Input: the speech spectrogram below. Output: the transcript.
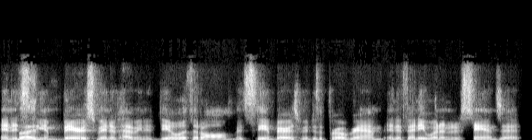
and it's But- the embarrassment of having to deal with it all. It's the embarrassment to the program, and if anyone understands it,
